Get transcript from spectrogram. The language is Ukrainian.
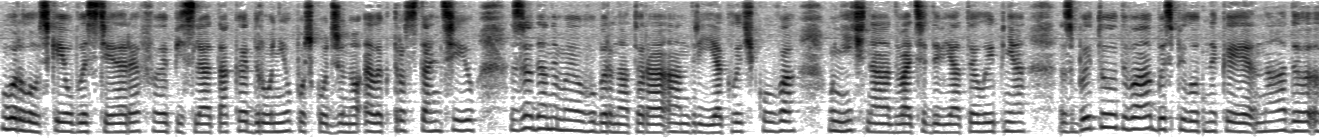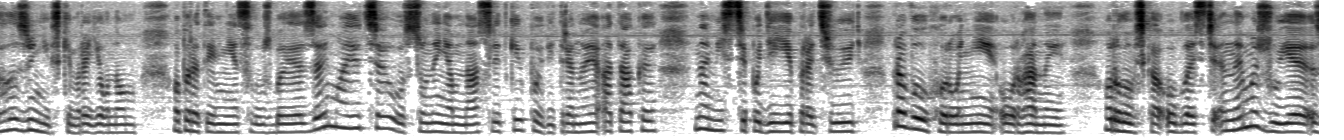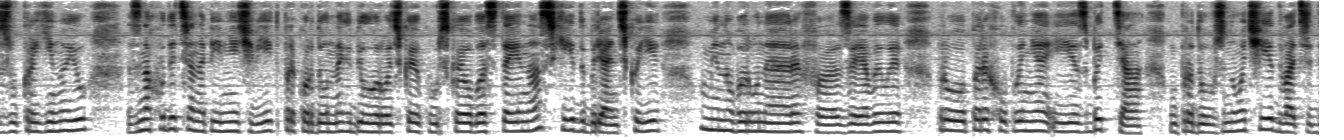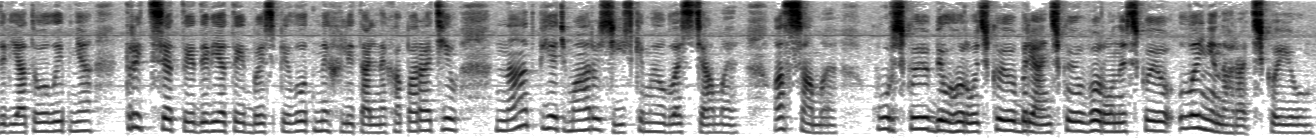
У Орловській області РФ після атаки дронів пошкоджено електростанцію. За даними губернатора Андрія Кличкова, у ніч на 29 липня збито два безпілотники над Глазунівським районом. Оперативні служби займаються усуненням наслідків повітряної атаки. На місці події працюють правоохоронні органи. Орловська область не межує з Україною, знаходиться на північ від прикордонних Білгородської Курської областей на схід Брянської. У Міноборони РФ заявили про перехоплення і збиття упродовж ночі 29 липня 39 безпілотних літальних апаратів над п'ятьма російськими областями, а саме Курською, Білгородською, Брянською, Воронезькою, Ленінградською.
